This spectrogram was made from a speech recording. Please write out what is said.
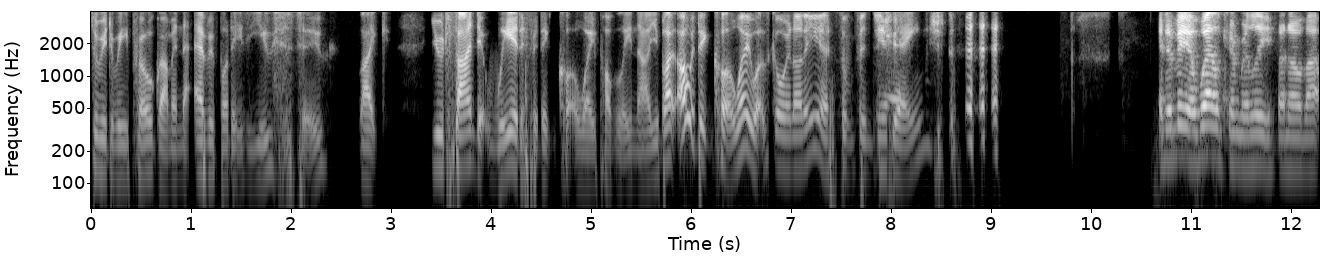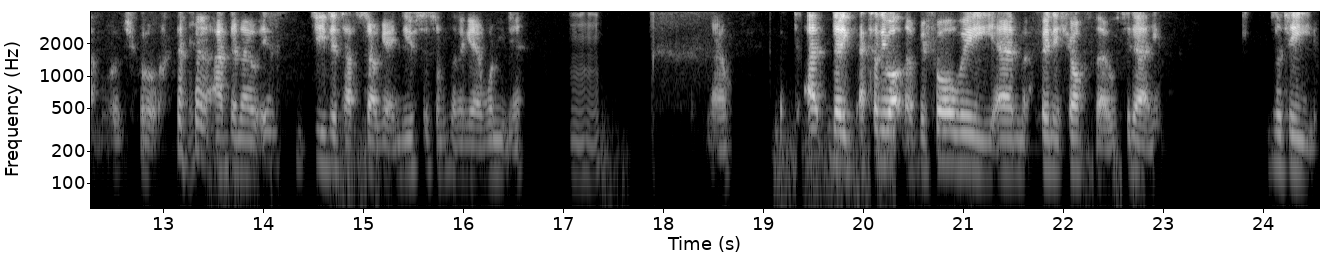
WWE programming that everybody's used to. Like you'd find it weird if it didn't cut away. Probably now you'd be like, oh, it didn't cut away. What's going on here? Something's Yeah. changed. It'd be a welcome relief, I know that much, but I don't know. It's you just have to start getting used to something again, wouldn't you? Mm-hmm. No. I, they, I tell you what though, before we um, finish off though today, bloody,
